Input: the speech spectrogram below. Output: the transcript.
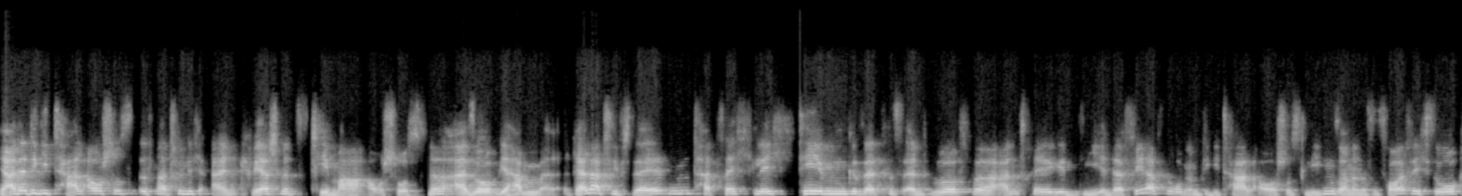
Ja, der Digitalausschuss ist natürlich ein Querschnittsthema-Ausschuss. Ne? Also wir haben relativ selten tatsächlich Themen, Gesetzesentwürfe, Anträge, die in der Federführung im Digitalausschuss liegen, sondern es ist häufig so,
